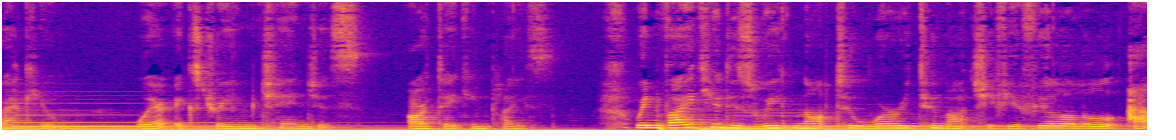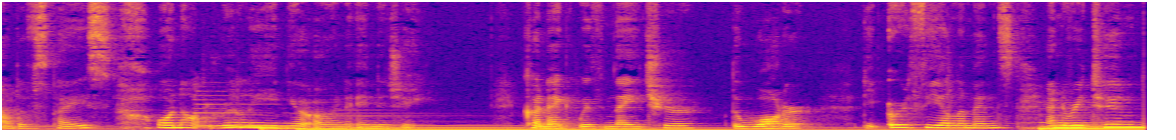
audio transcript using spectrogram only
vacuum where extreme changes are taking place. We invite you this week not to worry too much if you feel a little out of space or not really in your own energy. Connect with nature, the water, the earthy elements, and return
